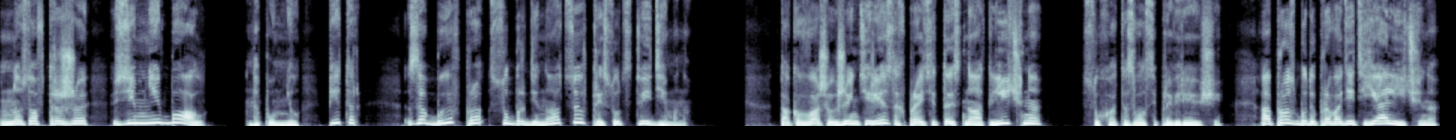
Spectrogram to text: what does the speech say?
«Но завтра же зимний бал», напомнил Питер, забыв про субординацию в присутствии демона. «Так в ваших же интересах пройти тест на отлично», сухо отозвался проверяющий. «Опрос буду проводить я лично.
